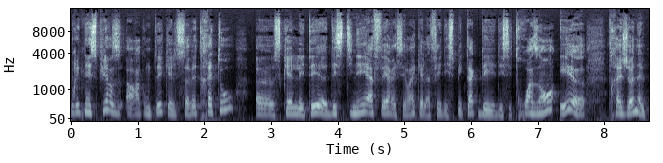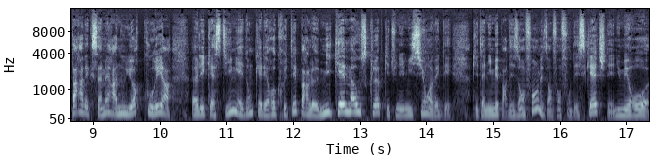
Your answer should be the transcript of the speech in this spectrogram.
Britney Spears a raconté qu'elle savait très tôt euh, ce qu'elle était euh, destinée à faire. Et c'est vrai qu'elle a fait des spectacles dès, ses trois ans. Et euh, très jeune, elle part avec sa mère à New York courir les castings. Et donc, elle est recrutée par le Mickey Mouse Club, qui est une émission avec des, qui est animée par des enfants. Les enfants font des sketchs, des numéros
